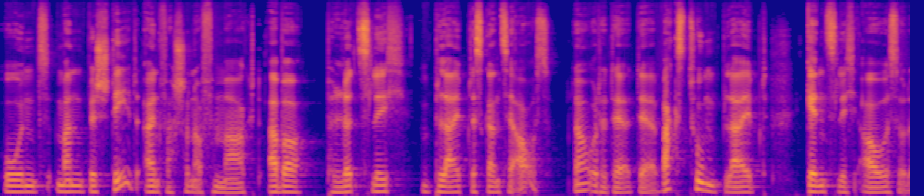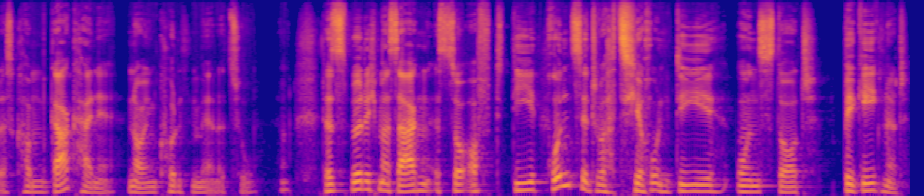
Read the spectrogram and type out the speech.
und man besteht einfach schon auf dem Markt, aber plötzlich bleibt das Ganze aus. Ja? Oder der, der Wachstum bleibt gänzlich aus oder es kommen gar keine neuen Kunden mehr dazu. Das würde ich mal sagen, ist so oft die Grundsituation, die uns dort begegnet.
